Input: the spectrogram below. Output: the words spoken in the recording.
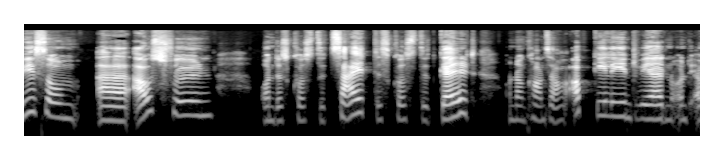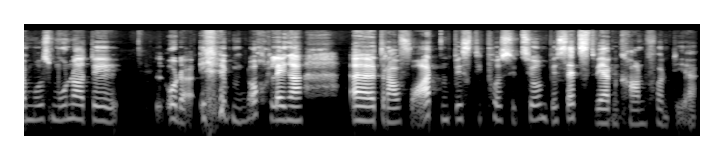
Visum, äh, ausfüllen und das kostet Zeit, das kostet Geld und dann kann's auch abgelehnt werden und er muss Monate oder eben noch länger, äh, drauf warten, bis die Position besetzt werden kann von dir.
